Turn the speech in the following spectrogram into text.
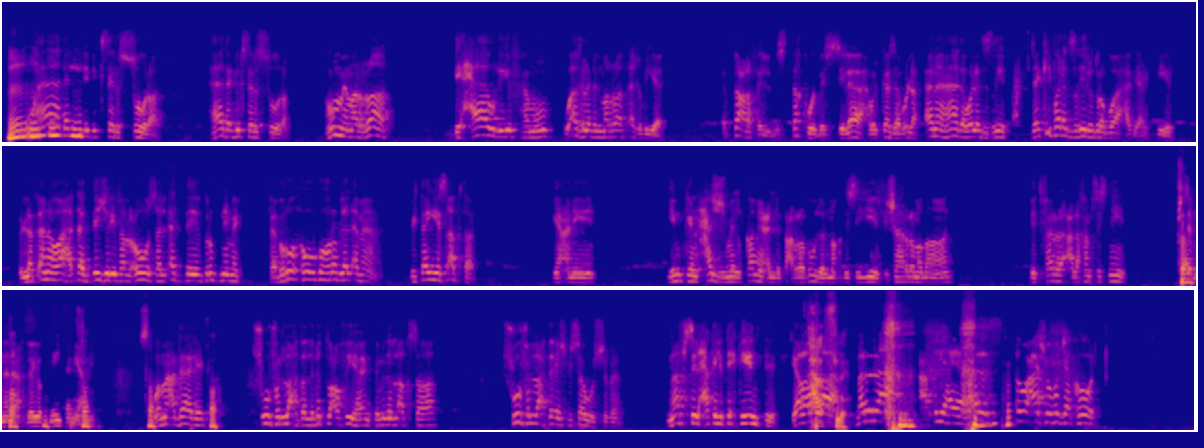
وهذا اللي بيكسر الصورة. هذا اللي بيكسر الصورة. هم مرات بيحاولوا يفهموا وأغلب المرات أغبياء. بتعرف المستقوي بالسلاح والكذا بقول لك أنا هذا ولد صغير. زي كيف ولد صغير يضرب واحد يعني كبير؟ بقول لك أنا واحد قد يجري فالعوص قد يضربني فبروح هو بهرب للأمام بيتيس أكثر يعني يمكن حجم القمع اللي تعرضوا له المقدسيين في شهر رمضان بتفرق على خمس سنين. اذا بدنا ناخذه يوميا يعني. صح. ومع ذلك صح. شوف اللحظة اللي بيطلعوا فيها أنت من الأقصى. شوف اللحظة إيش بيسوي الشباب. نفس الحكي اللي بتحكيه انت. يلا حفلة. برا أعطيها يا هز أوعى أشوف وجهك هون.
